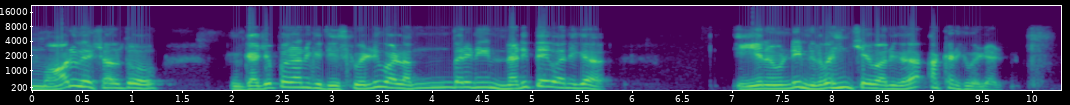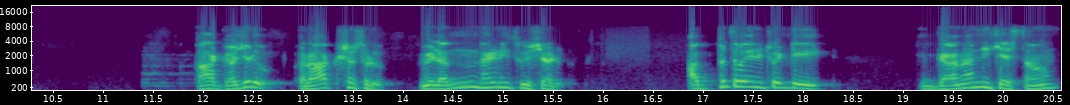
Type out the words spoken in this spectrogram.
మారు వేషాలతో గజపురానికి తీసుకువెళ్ళి వాళ్ళందరినీ నడిపేవానిగా ఈయన ఉండి నిర్వహించేవానిగా అక్కడికి వెళ్ళాడు. ఆ గజుడు రాక్షసుడు వీళ్ళందరినీ చూశాడు. అద్భుతమైనటువంటి గానాన్ని చేస్తాం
